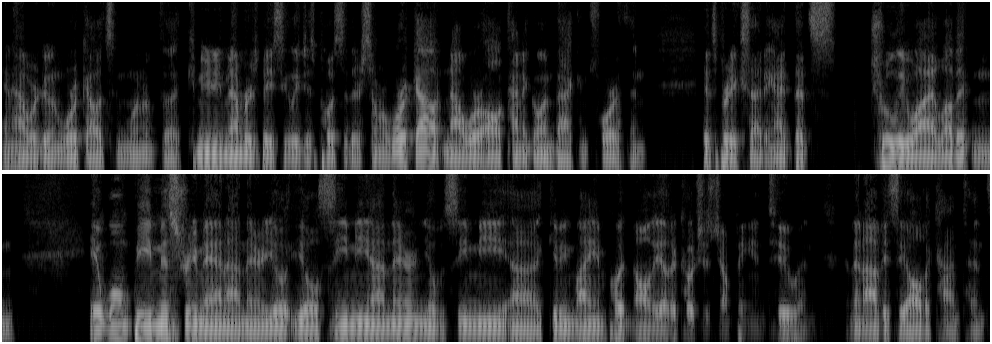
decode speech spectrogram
and how we're doing workouts. And one of the community members basically just posted their summer workout. Now we're all kind of going back and forth, and it's pretty exciting. I, that's truly why I love it. And it won't be mystery man on there. You'll you'll see me on there, and you'll see me uh, giving my input, and all the other coaches jumping in too, and and then obviously all the content,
